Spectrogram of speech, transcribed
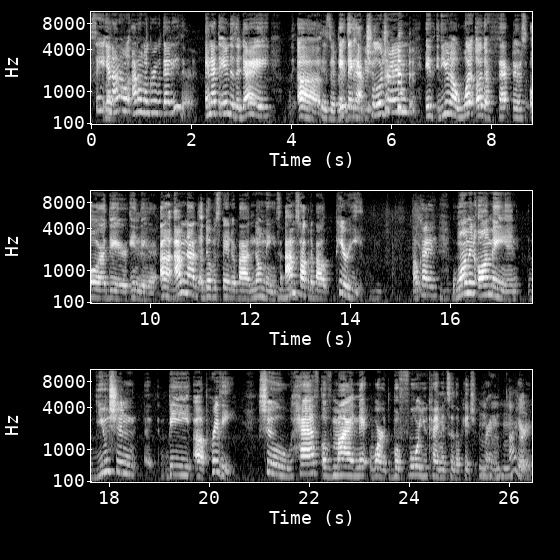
See, But- and I don't I don't agree with that either. And at the end of the day, uh, Is if they have double children, if you know what other factors are there in there. Uh, I'm not a double standard by no means. I'm mm-hmm. talking about period. Mm-hmm. Okay, woman or man, you shouldn't uh, be uh, privy to half of my net worth before you came into the picture. Right. I agree. Period.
